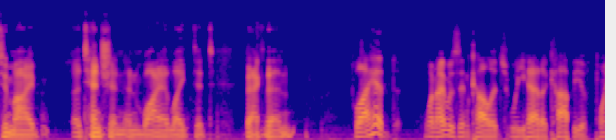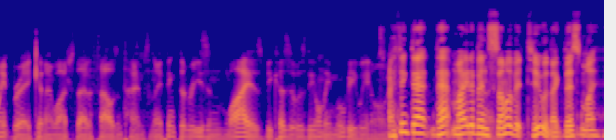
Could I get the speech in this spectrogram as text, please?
to my attention and why I liked it back then. Well, I had when I was in college, we had a copy of Point Break, and I watched that a thousand times. And I think the reason why is because it was the only movie we owned. I think that that might have been some of it too. Like this might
